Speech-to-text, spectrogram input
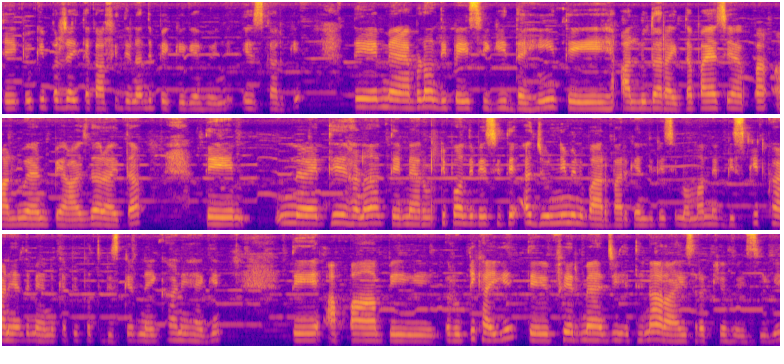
ਤੇ ਕਿਉਂਕਿ ਭਰਜਾਈ ਤਾਂ ਕਾਫੀ ਦਿਨਾਂ ਦੇ ਪੇਕੇ ਗਏ ਹੋਏ ਨੇ ਇਸ ਕਰਕੇ। ਤੇ ਮੈਂ ਬਣਾਉਂਦੀ ਪਈ ਸੀਗੀ ਦਹੀਂ ਤੇ ਆਲੂ ਦਾ ਰਾਇਤਾ ਪਾਇਆ ਸੀ ਆਪਾਂ ਆਲੂ ਐਂਡ ਪਿਆਜ਼ ਦਾ ਰਾਇਤਾ। ਤੇ ਨ- ਇੱਥੇ ਨਾ ਅਤੇ ਮੈਂ ਰੋਟੀ ਪਾਉਂਦੀ ਪਈ ਸੀ ਅਤੇ ਅਜੂਨੀ ਮੈਨੂੰ ਵਾਰ ਵਾਰ ਕਹਿੰਦੀ ਪਈ ਸੀ, ਮੰਮਾ, ਮੈਂ ਬਿਸਕਿਟ ਖਾਣੇ ਆ। ਤੇ ਮੈਨੂੰ ਕਿਹਾ ਵੀ, ਪੁੱਤ, ਬਿਸਕਿਟ ਨਹੀਂ ਖਾਣੇ ਹੈਗੇ। ਅਤੇ ਆਪਾਂ ਵੀ ਰੋਟੀ ਖਾਈਏ ਅਤੇ ਫਿਰ ਮੈਂ ਜੀ ਇੱਥੇ ਨਾ ਰਾਈਸ ਰੱਖੇ ਹੋਏ ਸੀਗੇ।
